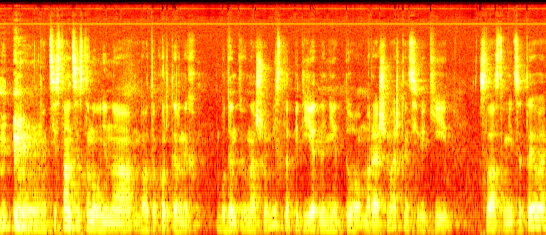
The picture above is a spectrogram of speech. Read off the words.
Ці станції встановлені на багатоквартирних будинках нашого міста, під'єднані до мереж мешканців, які з власної ініціативи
